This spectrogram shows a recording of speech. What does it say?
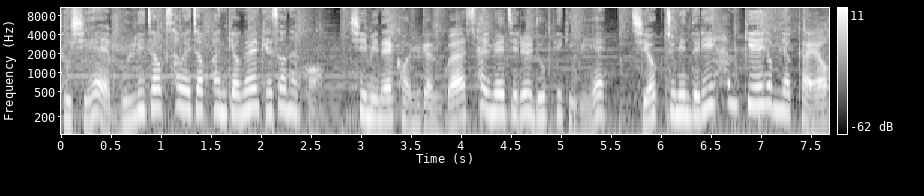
도시의 물리적 사회적 환경을 개선하고 시민의 건강과 삶의 질을 높이기 위해 지역 주민들이 함께 협력하여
